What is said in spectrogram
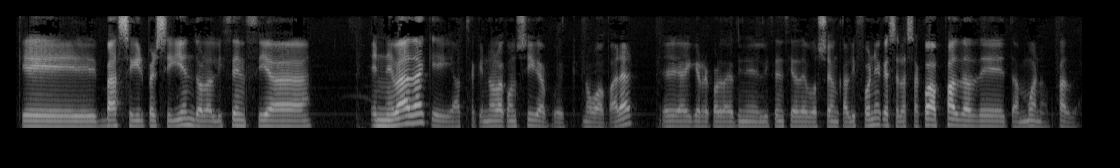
que va a seguir persiguiendo la licencia en Nevada, que hasta que no la consiga, pues no va a parar. Eh, hay que recordar que tiene licencia de boxeo en California, que se la sacó a espaldas de tan bueno, espaldas.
